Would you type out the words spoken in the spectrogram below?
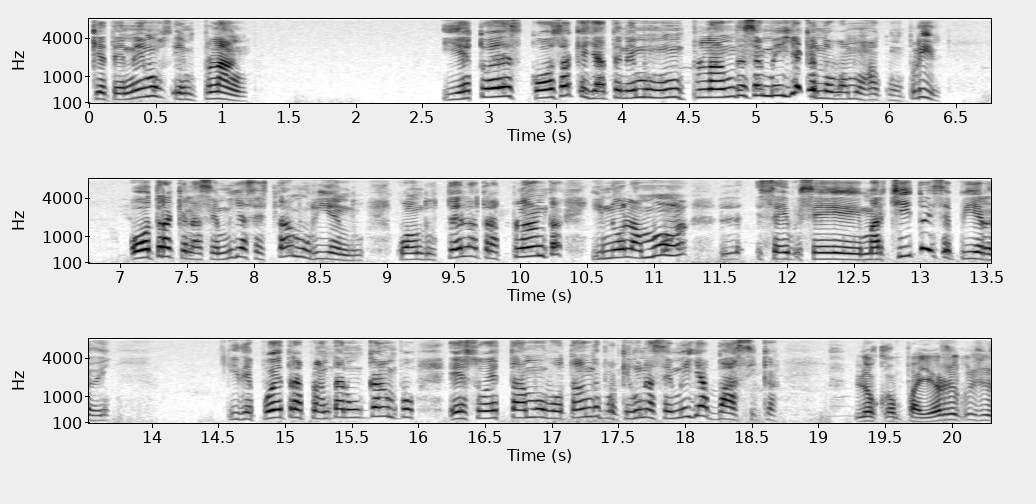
que tenemos en plan. Y esto es cosa que ya tenemos un plan de semilla que no vamos a cumplir. Otra que la semilla se está muriendo. Cuando usted la trasplanta y no la moja, se, marchita y se pierde. Y después de trasplantar un campo, eso estamos votando porque es una semilla básica. Los compañeros recursos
